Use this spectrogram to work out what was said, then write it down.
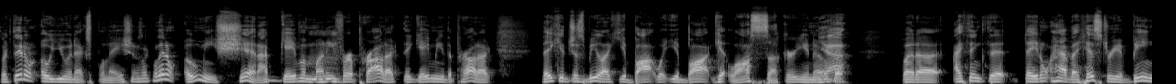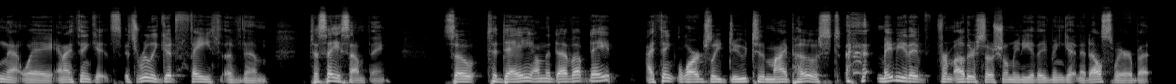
look, they don't owe you an explanation. It's like, well, they don't owe me shit. I gave them money Mhm. for a product. They gave me the product. They could just be like, you bought what you bought. Get lost, sucker. You know. Yeah. But but uh, I think that they don't have a history of being that way, and I think it's it's really good faith of them to say something. So today on the dev update, I think largely due to my post, maybe they've from other social media they've been getting it elsewhere, but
